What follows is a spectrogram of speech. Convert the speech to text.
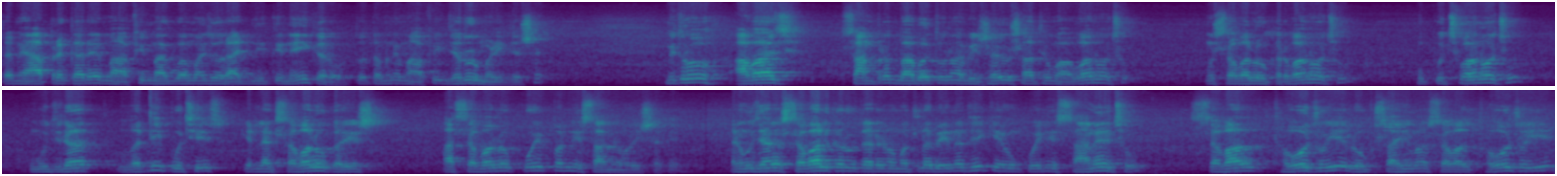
તમે આ પ્રકારે માફી માગવામાં જો રાજનીતિ નહીં કરો, તો તમને માફી જરૂર મળી જશે. મિત્રો, આવા જ સાંપ્રત બાબતોના વિષયો સાથે હું આવવાનો છું. હું સવાલો કરવાનો છું. હું પૂછવાનો છું. ગુજરાત વતી પૂછીશ, કેટલાક સવાલો કરીશ. આ સવાલો કોઈ પણની સામે હોઈ શકે. અને હું જ્યારે સવાલ કરું ત્યારે એનો મતલબ એ નથી કે હું કોઈની સામે છું. સવાલ થવો જોઈએ, લોકશાહીમાં સવાલ થવો જોઈએ.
